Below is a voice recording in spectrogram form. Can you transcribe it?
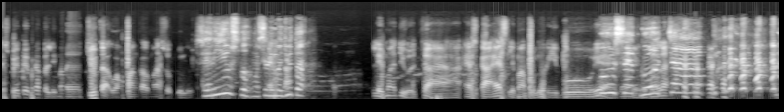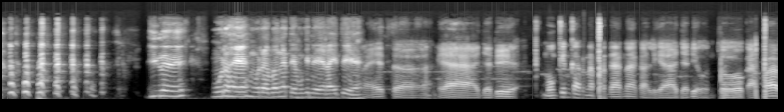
SPP berapa? 5 juta uang pangkal masuk dulu. Serius tuh, masih 5 juta? 5 juta, SKS 50 ribu. Ya, Buset, kan, ya gocap! Gila ya. Murah ya, murah banget ya mungkin di era itu ya. Nah itu, ya jadi mungkin karena perdana kali ya, jadi untuk apa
